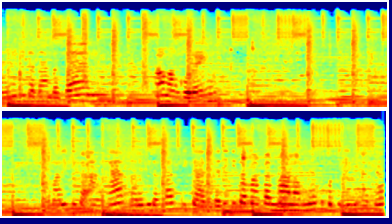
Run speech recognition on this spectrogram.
Nah ini kita tambahkan bawang goreng. Mari kita angkat lalu kita sajikan. Jadi kita makan malamnya seperti ini aja.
